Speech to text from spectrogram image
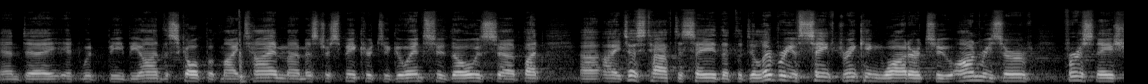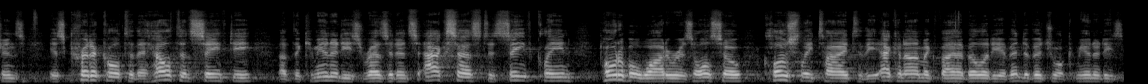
And uh, it would be beyond the scope of my time, uh, Mr. Speaker, to go into those, uh, but uh, I just have to say that the delivery of safe drinking water to on reserve First Nations is critical to the health and safety of the community's residents. Access to safe, clean, potable water is also closely tied to the economic viability of individual communities.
